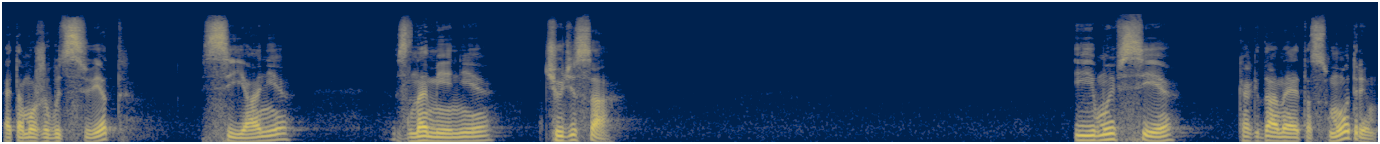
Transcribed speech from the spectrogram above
Это может быть свет, сияние, знамения, чудеса. И мы все, когда на это смотрим,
